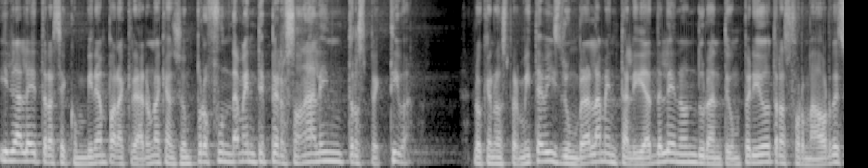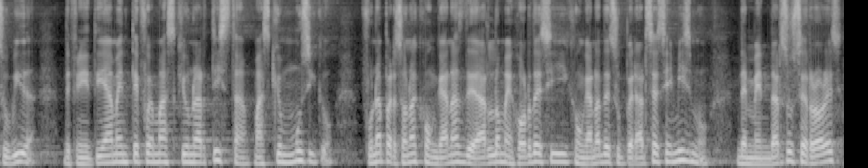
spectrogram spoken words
y la letra se combinan para crear una canción profundamente personal e introspectiva, lo que nos permite vislumbrar la mentalidad de Lennon durante un periodo transformador de su vida. Definitivamente fue más que un artista, más que un músico, fue una persona con ganas de dar lo mejor de sí, con ganas de superarse a sí mismo, de enmendar sus errores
